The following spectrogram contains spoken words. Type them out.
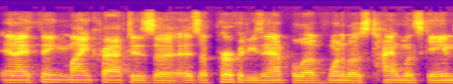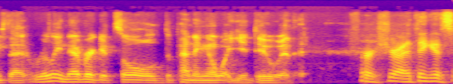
And I think Minecraft is a is a perfect example of one of those timeless games that really never gets old, depending on what you do with it. For sure. I think it's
